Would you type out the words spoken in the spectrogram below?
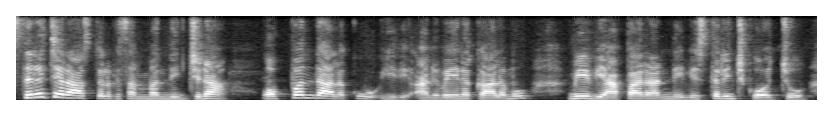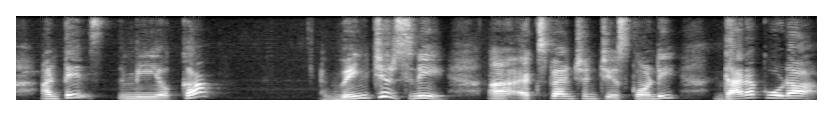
స్థిరచరాస్తులకు సంబంధించిన ఒప్పందాలకు ఇది అనువైన కాలము. మీ వ్యాపారాన్ని విస్తరించుకోవచ్చు. అంటే మీ యొక్క వెంచర్స్ని ఎక్స్పాన్షన్ చేసుకోండి. ధర కూడా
